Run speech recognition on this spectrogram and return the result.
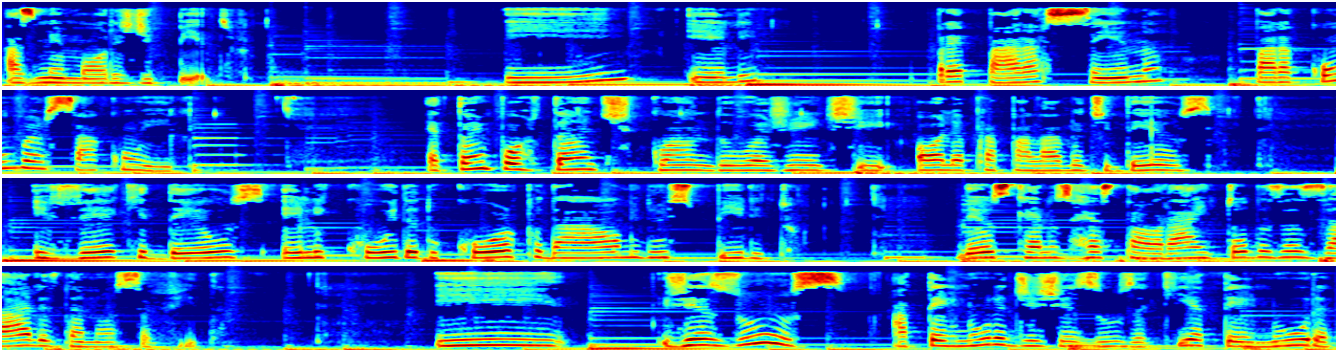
as memórias de Pedro. E ele prepara a cena para conversar com ele. É tão importante quando a gente olha para a palavra de Deus e vê que Deus, ele cuida do corpo, da alma e do espírito. Deus quer nos restaurar em todas as áreas da nossa vida. E Jesus, a ternura de Jesus aqui, a ternura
